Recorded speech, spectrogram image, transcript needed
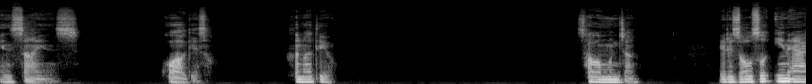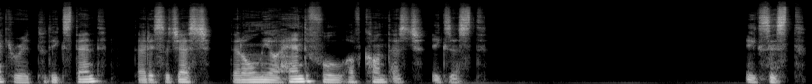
in science 과학에서 흔하대요. 4번 문장 It is also inaccurate to the extent that it suggests that only a handful of contests exist. exist.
